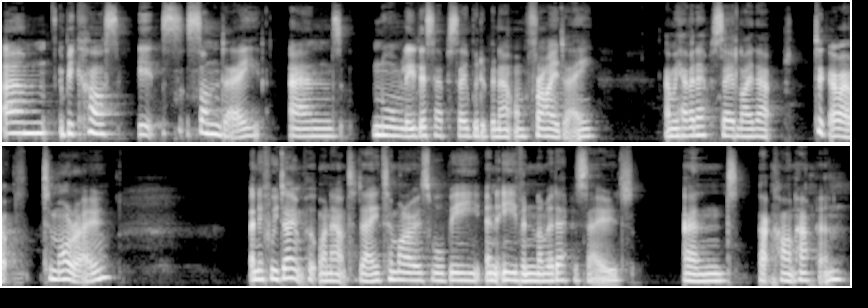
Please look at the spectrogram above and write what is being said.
Um, because it's Sunday, and normally this episode would have been out on Friday, and we have an episode lined up to go out tomorrow. And if we don't put one out today, tomorrow's will be an even numbered episode, and that can't happen.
